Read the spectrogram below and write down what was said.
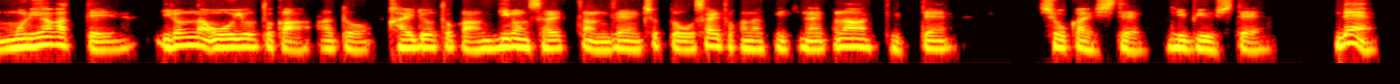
ー盛り上がって、いろんな応用とか、あと改良とか議論されてたんで、ちょっと押さえとかなきゃいけないかなって言って、紹介して、レビューして。で、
